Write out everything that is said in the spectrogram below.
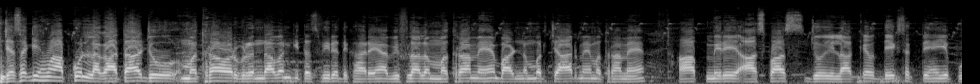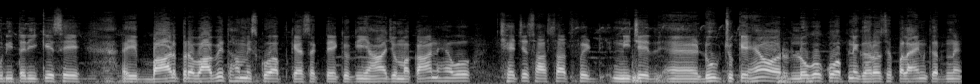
जैसा कि हम आपको लगातार जो मथुरा और वृंदावन की तस्वीरें दिखा रहे हैं अभी फ़िलहाल हम मथुरा में हैं वार्ड नंबर चार में मथुरा में हैं आप मेरे आसपास जो इलाके देख सकते हैं, ये पूरी तरीके से बाढ़ प्रभावित हम इसको आप कह सकते हैं, क्योंकि यहाँ जो मकान है, वो छः छः सात सात फीट नीचे डूब चुके हैं और लोगों को अपने घरों से पलायन करने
